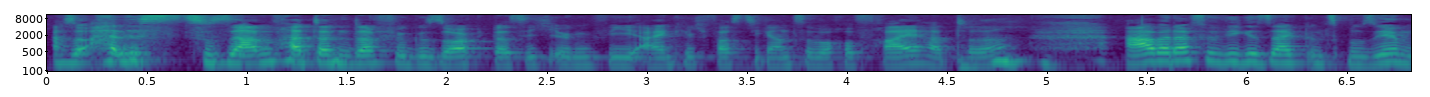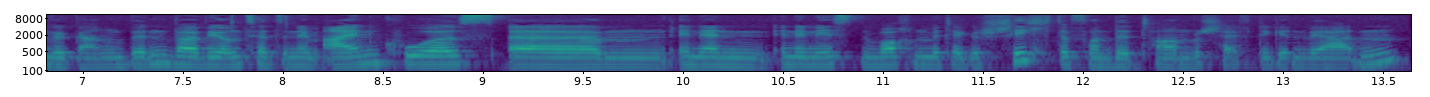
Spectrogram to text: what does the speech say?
also alles zusammen hat dann dafür gesorgt, dass ich irgendwie eigentlich fast die ganze Woche frei hatte. Aber dafür, wie gesagt, ins Museum gegangen bin, weil wir uns jetzt in dem einen Kurs ähm, in, den, in den nächsten Wochen mit der Geschichte von Litauen beschäftigen werden.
